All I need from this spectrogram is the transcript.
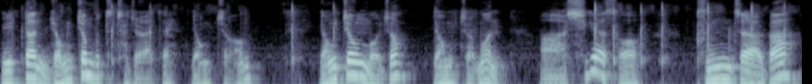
일단 0점부터 찾아야 돼. 0점. 0점은 뭐죠? 0점은 아, 식에서 분자가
